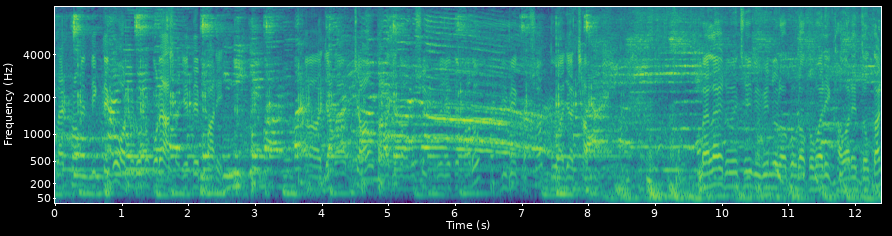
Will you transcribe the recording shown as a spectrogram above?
প্ল্যাটফর্মের দিক থেকেও অটো, টোটো করে আসা যেতে পারে। যারা চাও তারা কিন্তু অবশ্যই ঘুরে যেতে পারো। বিবেক উৎসব দু হাজার ছাব্বিশ। মেলায় রয়েছে বিভিন্ন রকম রকমারি খাবারের দোকান।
